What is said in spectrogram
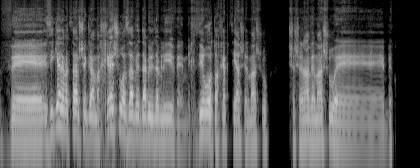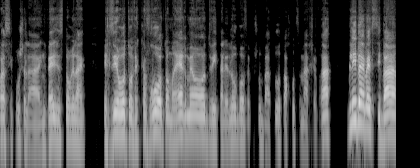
וזה הגיע למצב שגם אחרי שהוא עזב את WWE והם החזירו אותו אחרי פציעה של משהו, של שנה ומשהו אה, בכל הסיפור של ה-invasion storyline, החזירו אותו וקברו אותו מהר מאוד והתעללו בו ופשוט בעטו אותו החוצה מהחברה, בלי באמת סיבה,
